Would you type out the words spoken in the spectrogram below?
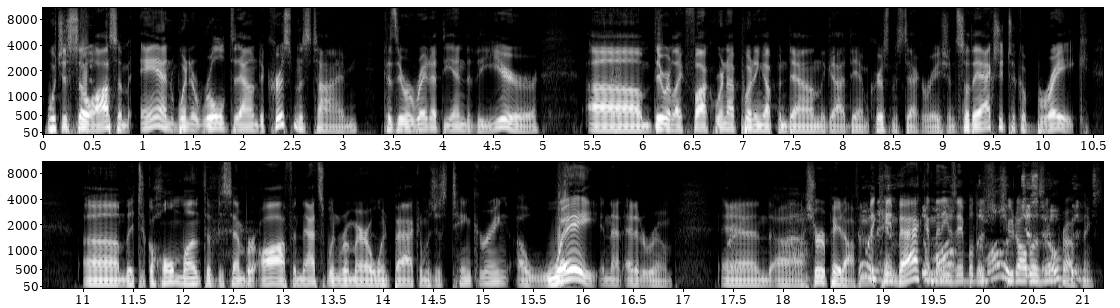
which is so awesome. And when it rolled down to Christmas time, because they were right at the end of the year, um, they were like, "Fuck, we're not putting up and down the goddamn Christmas decorations." So they actually took a break. Um, they took a whole month of December off, and that's when Romero went back and was just tinkering away in that edit room, and uh, sure paid off. And No, they came back, the and then he was able to shoot all just those improv things.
